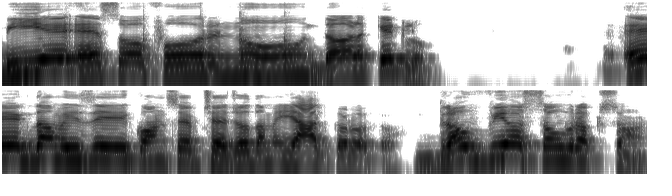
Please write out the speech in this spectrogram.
બીએએસઓ ફોરનું દળ કેટલું? એકદમ ઇઝી કોન્સેપ્ટ છે. જો તમે યાદ કરો તો. દ્રવ્ય સંરક્ષણ.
